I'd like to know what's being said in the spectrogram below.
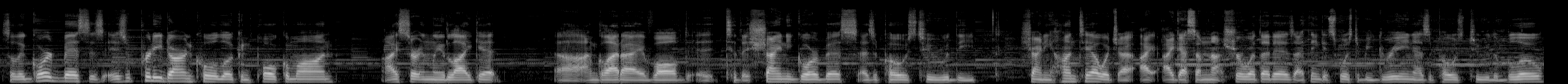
So the Gorebyss is, is a pretty darn cool looking Pokemon. I certainly like it. Uh, I'm glad I evolved to the shiny Gorebyss as opposed to the shiny Huntail, which I, I, I, guess I'm not sure what that is. I think it's supposed to be green as opposed to the blue.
